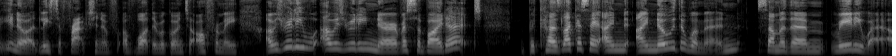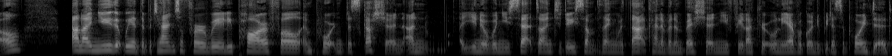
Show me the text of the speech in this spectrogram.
you know at least a fraction of, of what they were going to offer me. I was really I was really nervous about it because like I say I I know the women some of them really well and I knew that we had the potential for a really powerful, important discussion. And you know, when you set down to do something with that kind of an ambition, you feel like you're only ever going to be disappointed.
